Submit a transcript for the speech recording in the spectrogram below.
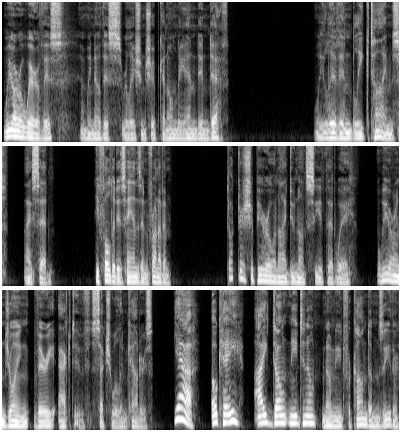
We are aware of this, and we know this relationship can only end in death. We live in bleak times, I said. He folded his hands in front of him. Dr. Shapiro and I do not see it that way. We are enjoying very active sexual encounters. Yeah, Okay, I don't need to know. No need for condoms either.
